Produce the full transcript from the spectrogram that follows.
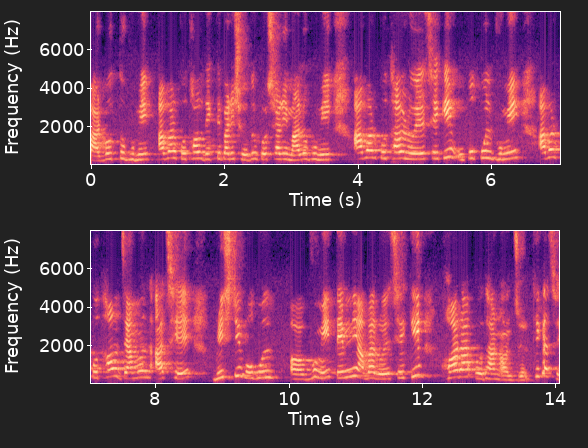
পার্বত্য ভূমি, আবার কোথাও দেখতে পারি সুদূর প্রসারী মালভূমি, আবার কোথাও রয়েছে কি উপকূল ভূমি, আবার কোথাও যেমন আছে বৃষ্টিবহুল ভূমি, তেমনি আবার রয়েছে কি খরা প্রধান অঞ্চল, ঠিক আছে?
